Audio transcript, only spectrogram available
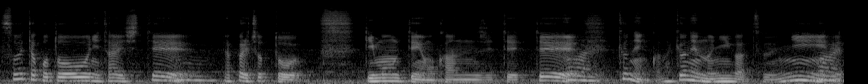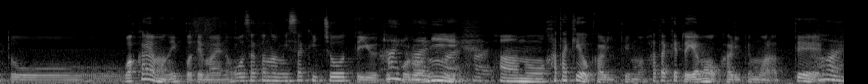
そういったことに対して、うんやっぱりちょっと疑問点を感じてて、はい。去年かな？去年の2月に、はい。えっと、和歌山の一歩手前の大阪の三崎町っていうところに、畑を借りても畑と山を借りてもらって、はい。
